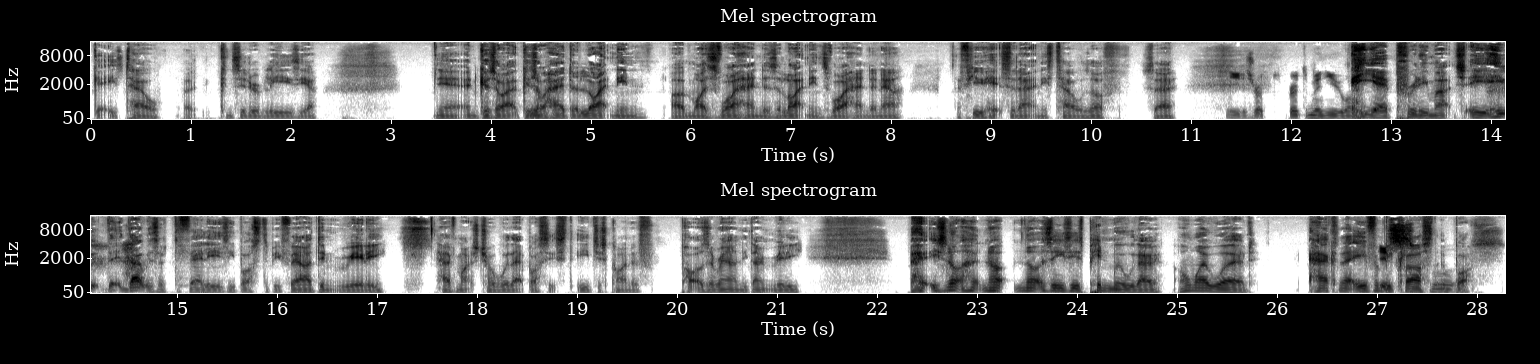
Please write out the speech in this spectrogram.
get his tail uh, considerably easier. Yeah, and because I because I had a lightning, uh, my Zweihander's a lightning Zweihander now. A few hits of that, and his tail was off. So You just ripped, ripped them a new one. yeah, pretty much. He, he th- that was a fairly easy boss to be fair. I didn't really have much trouble with that boss. It's, he just kind of potters around. He don't really. He's not not not as easy as Pinwheel though. Oh my word! How can that even Yes. be classed as a boss?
